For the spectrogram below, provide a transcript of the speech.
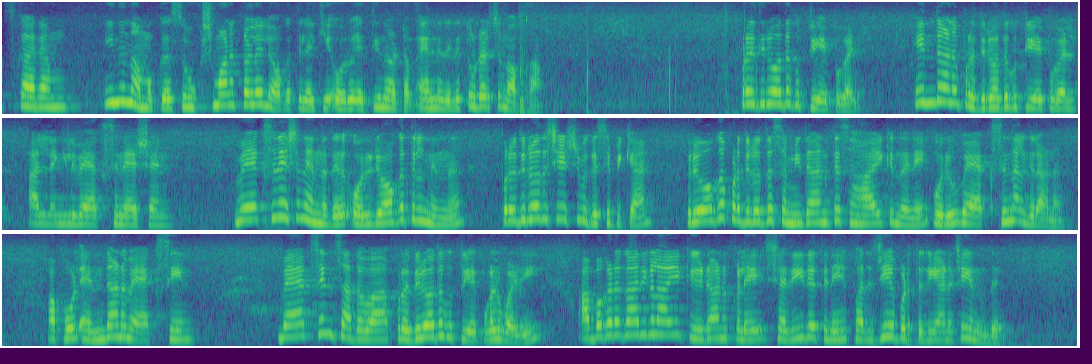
നമസ്കാരം. ഇന്ന് നമുക്ക് സൂക്ഷ്മാണുക്കളുടെ ലോകത്തിലേക്ക് ഒരു എത്തിനോട്ടം എന്നതിന്റെ തുടർച്ച നോക്കാം. പ്രതിരോധ കുത്തിവയ്പ്പുകൾ. എന്താണ് പ്രതിരോധ കുത്തിവയ്പ്പുകൾ? അല്ലെങ്കിൽ വാക്സിനേഷൻ. വാക്സിനേഷൻ എന്നത് ഒരു രോഗത്തിൽ നിന്ന് പ്രതിരോധശേഷി വികസിപ്പിക്കാൻ രോഗപ്രതിരോധ സംവിധാനത്തെ സഹായിക്കുന്നതിന് ഒരു വാക്സിൻ നൽകലാണ്. അപ്പോൾ എന്താണ് വാക്സിൻ? വാക്സിൻസ് അഥവാ പ്രതിരോധ കുത്തിവയ്പ്പുകൾ വഴി അപകടകാരികളായ കീടാണുക്കളെ ശരീരത്തിന് പരിചയപ്പെടുത്തുകയാണ് ചെയ്യുന്നത്.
